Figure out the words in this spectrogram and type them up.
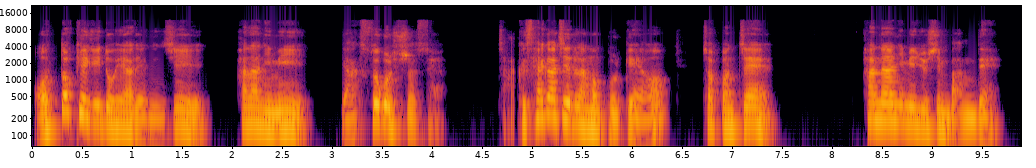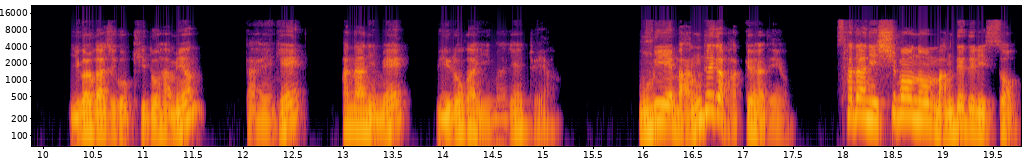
어떻게 기도해야 되는지 하나님이 약속을 주셨어요. 자, 그 세 가지를 한번 볼게요. 첫 번째, 하나님이 주신 망대. 이걸 가지고 기도하면 나에게 하나님의 위로가 임하게 돼요. 우리의 망대가 바뀌어야 돼요. 사단이 심어놓은 망대들이 있어.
